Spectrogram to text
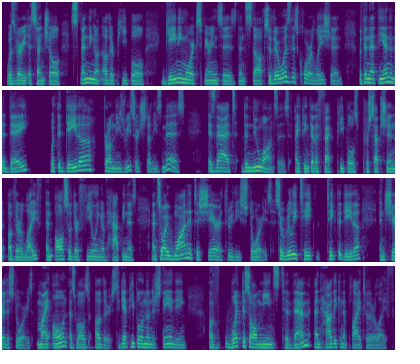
was very essential, spending on other people, gaining more experiences than stuff. So there was this correlation. But then at the end of the day, what the data from these research studies miss is that the nuances I think that affect people's perception of their life and also their feeling of happiness. And so I wanted to share it through these stories. So really take take the data and share the stories, my own as well as others, to get people an understanding of what this all means to them and how they can apply to their life.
